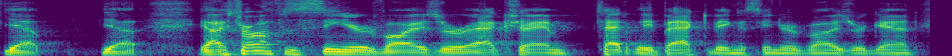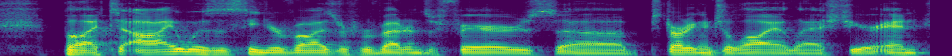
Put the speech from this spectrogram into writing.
Yeah, yeah, yeah. I started off as a senior advisor. Actually, I'm technically back to being a senior advisor again. But I was a senior advisor for Veterans Affairs uh, starting in July last year, and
